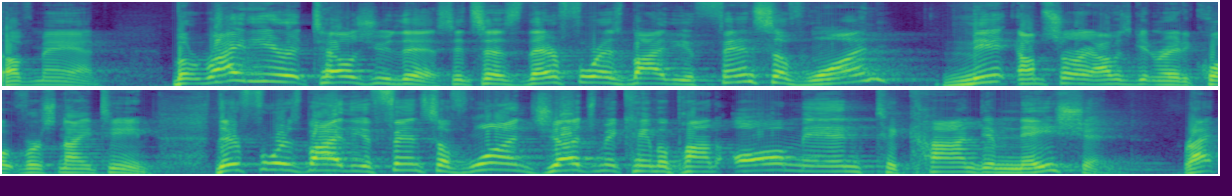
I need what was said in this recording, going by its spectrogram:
of man. But right here it tells you this. It says, Therefore, as by the offense of one, I'm sorry, I was getting ready to quote verse 19. Therefore, as by the offense of one, judgment came upon all men to condemnation. Right?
